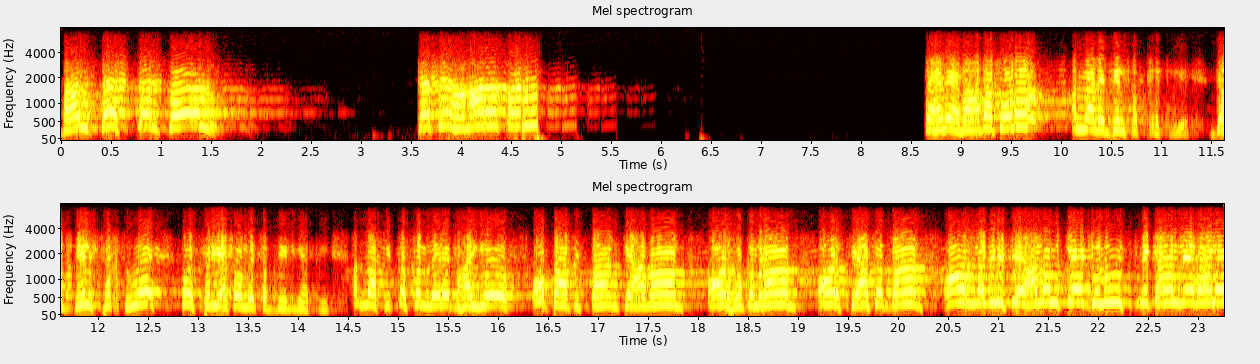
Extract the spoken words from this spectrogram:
by text and soul کہتے ہیں ہمارا قانون پہلے وعدہ توڑا، اللہ نے دل پتھر کیے۔ جب دل سخت ہوئے تو شریعتوں میں تبدیلیاں کی۔ اللہ کی قسم میرے بھائیوں اور پاکستان کے عوام اور حکمران اور سیاستدان اور مجلس عمل کے جلوس نکالنے والے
